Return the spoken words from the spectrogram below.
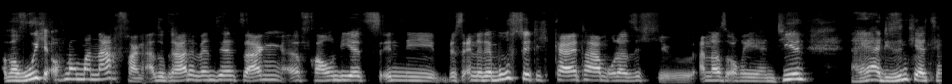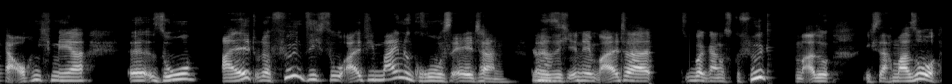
Aber ruhig auch nochmal nachfragen. Also gerade wenn Sie jetzt sagen, äh, Frauen, die jetzt in die, das Ende der Berufstätigkeit haben oder sich äh, anders orientieren, naja, die sind jetzt ja auch nicht mehr äh, so alt oder fühlen sich so alt wie meine Großeltern äh, genau. sich in dem Alter des Übergangs gefühlt haben. Also ich sag mal so,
